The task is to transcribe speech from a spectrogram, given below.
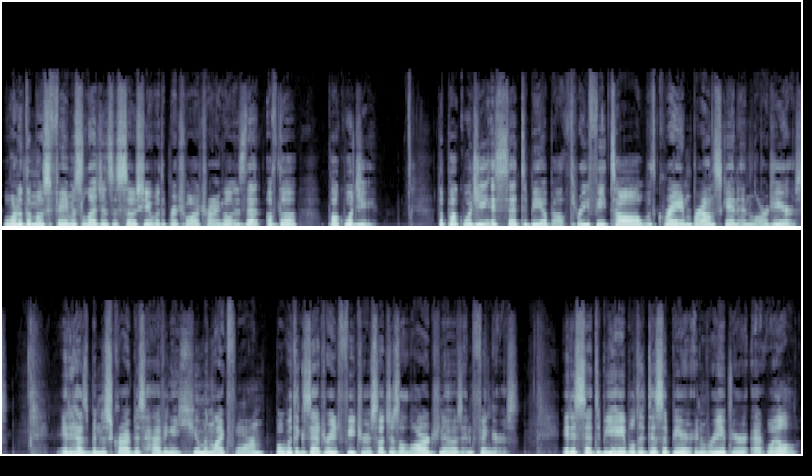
One of the most famous legends associated with the Bridgewater Triangle is that of the Pukwudgie. The Pukwudgie is said to be about three feet tall, with gray and brown skin and large ears. It has been described as having a human like form, but with exaggerated features such as a large nose and fingers. It is said to be able to disappear and reappear at will,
